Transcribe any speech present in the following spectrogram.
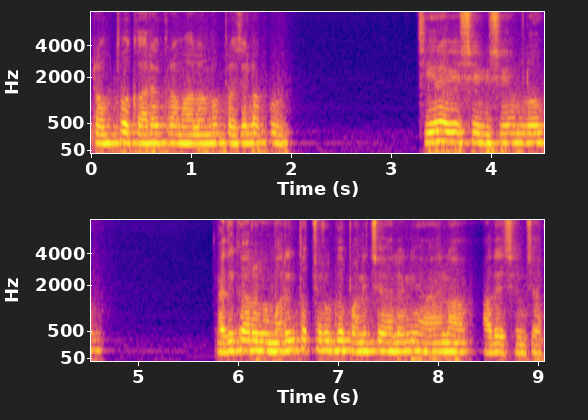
ప్రభుత్వ కార్యక్రమాలను ప్రజలకు చేరవేసే విషయంలో అధికారులు మరింత చురుగ్గా పనిచేయాలని ఆయన ఆదేశించారు.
